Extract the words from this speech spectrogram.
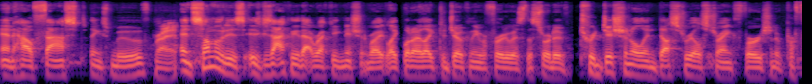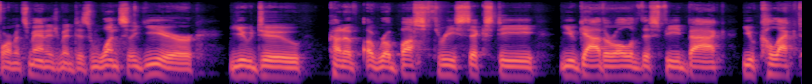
and how fast things move. Right. And some of it is, is exactly that recognition, right? Like what I like to jokingly refer to as the sort of traditional industrial strength version of performance management is once a year you do kind of a robust 360, you gather all of this feedback, you collect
